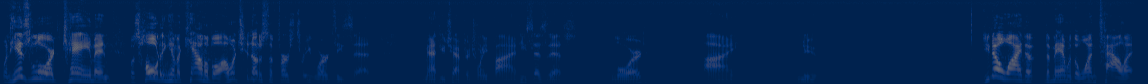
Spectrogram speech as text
When his Lord came and was holding him accountable, I want you to notice the first three words he said. Matthew chapter 25. He says this Lord, I knew. Do you know why the, the man with the one talent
